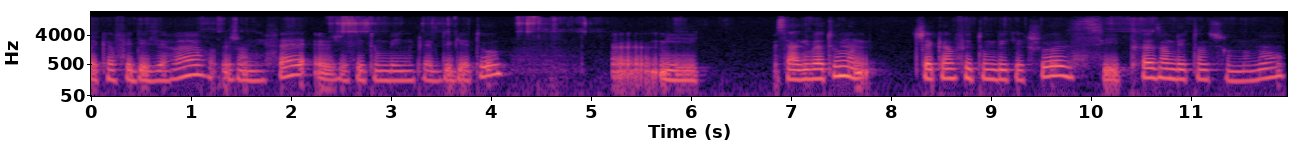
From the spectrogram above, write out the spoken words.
chacun fait des erreurs, j'en ai fait, euh, j'ai fait tomber une plaque de gâteau, mais ça arrive à tout le monde. Chacun fait tomber quelque chose, c'est très embêtant sur le moment,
